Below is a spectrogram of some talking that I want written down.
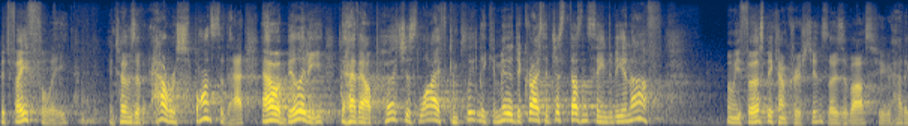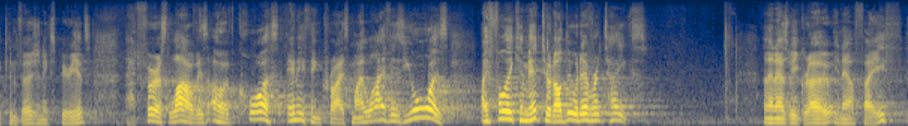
But faithfully, in terms of our response to that, our ability to have our purchased life completely committed to Christ, it just doesn't seem to be enough. When we first become Christians, those of us who had a conversion experience, that first love is, oh, of course, anything, Christ. My life is yours. I fully commit to it. I'll do whatever it takes. And then as we grow in our faith,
